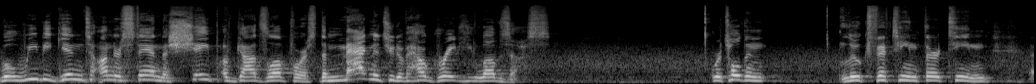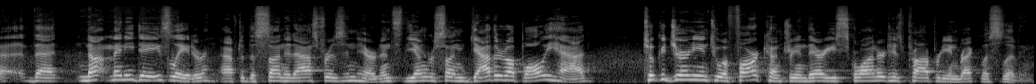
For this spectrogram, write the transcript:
will we begin to understand the shape of God's love for us, the magnitude of how great He loves us. We're told in Luke 15 13 uh, that not many days later, after the son had asked for his inheritance, the younger son gathered up all he had, took a journey into a far country, and there he squandered his property in reckless living.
